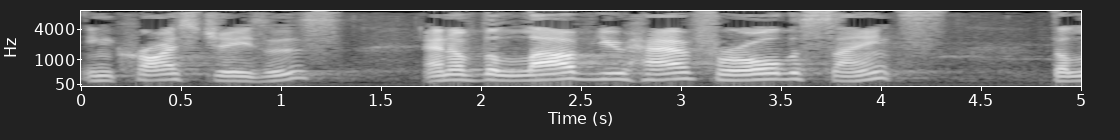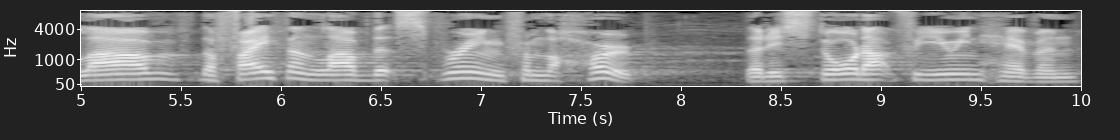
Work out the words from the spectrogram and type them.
in Christ Jesus and of the love you have for all the saints, the love, the faith and love that spring from the hope that is stored up for you in heaven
